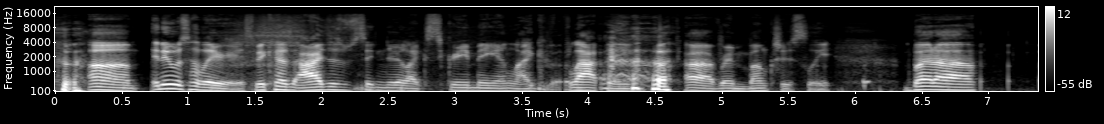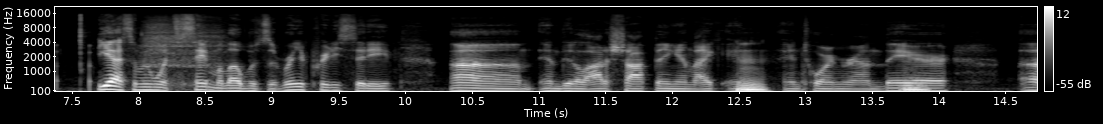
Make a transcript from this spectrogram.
um, and it was hilarious because I just was sitting there like screaming and like flapping uh, rambunctiously. But uh, yeah, so we went to Saint Malo, which is a really pretty city, um, and did a lot of shopping and like and, and touring around there. Uh,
